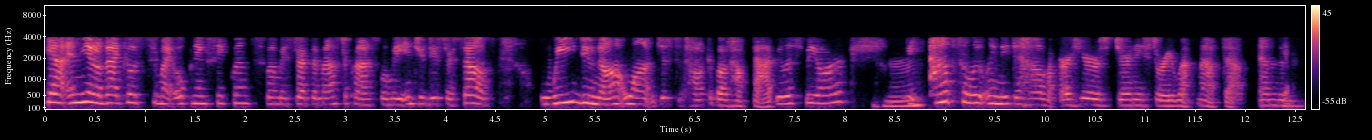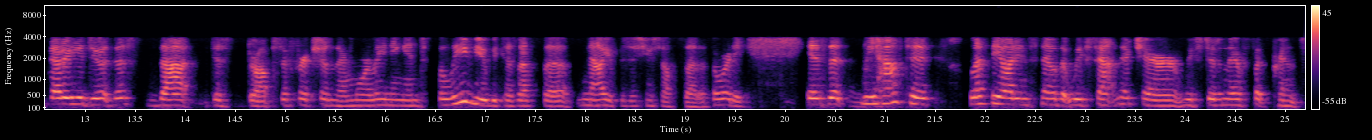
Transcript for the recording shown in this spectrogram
Yeah, and you know that goes to my opening sequence when we start the masterclass. When we introduce ourselves, we do not want just to talk about how fabulous we are. Mhm. We absolutely need to have our hero's journey story mapped out. And the Yeah. better you do it, this that just drops the friction. They're more leaning in to believe you because that's the now you position yourself as that authority. Is that we have to let the audience know that we've sat in their chair, we've stood in their footprints,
